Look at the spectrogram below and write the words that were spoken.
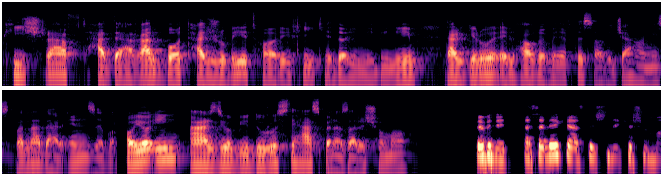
پیشرفت حداقل با تجربه تاریخی که داریم می‌بینیم در گروه الحاق به اقتصاد جهانی است و نه در انزوا. آیا این ارزیابی درستی هست به نظر شما؟ ببینید مسئله که هستش اینه که شما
